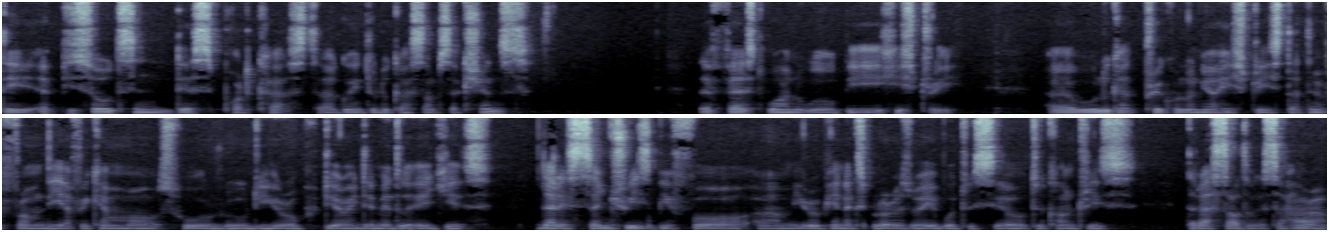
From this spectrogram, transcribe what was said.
The episodes in this podcast are going to look at some sections. The first one will be history. Uh, we'll look at pre colonial history, starting from the African Moors who ruled Europe during the Middle Ages. That is centuries before um, European explorers were able to sail to countries that are south of the Sahara.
